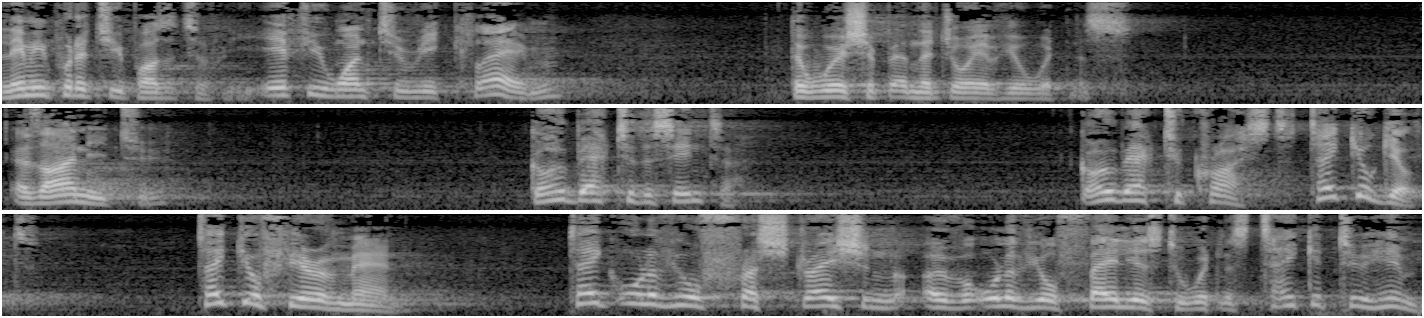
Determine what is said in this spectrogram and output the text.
Let me put it to you positively. If you want to reclaim the worship and the joy of your witness, as I need to, go back to the center. Go back to Christ. Take your guilt. Take your fear of man. Take all of your frustration over all of your failures to witness. Take it to Him.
